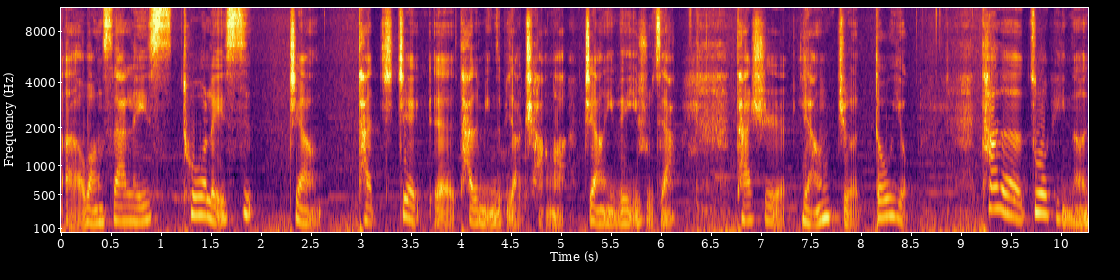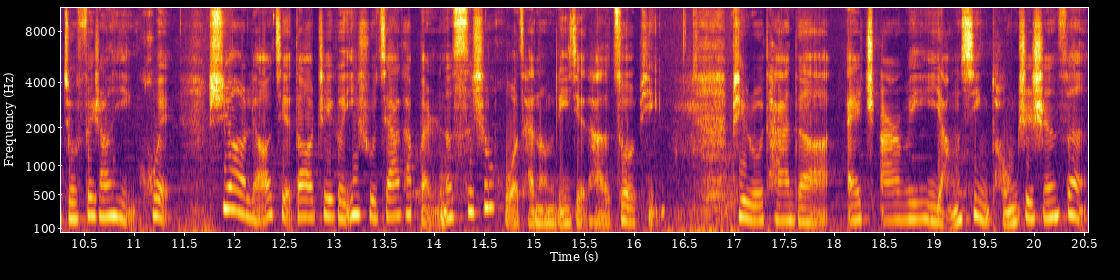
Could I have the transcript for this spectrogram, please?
呃，王萨雷斯托雷斯这样。他这呃，他的名字比较长啊，这样一位艺术家，他是两者都有。他的作品呢就非常隐晦，需要了解到这个艺术家他本人的私生活才能理解他的作品。譬如他的 HIV 阳性同志身份，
